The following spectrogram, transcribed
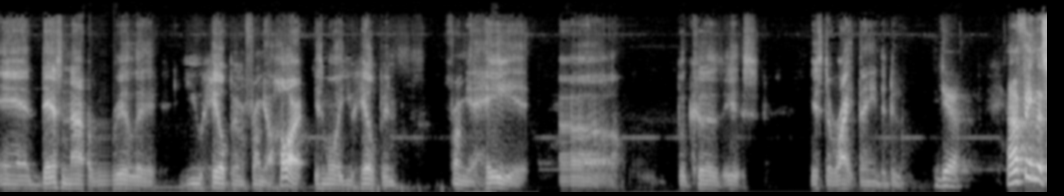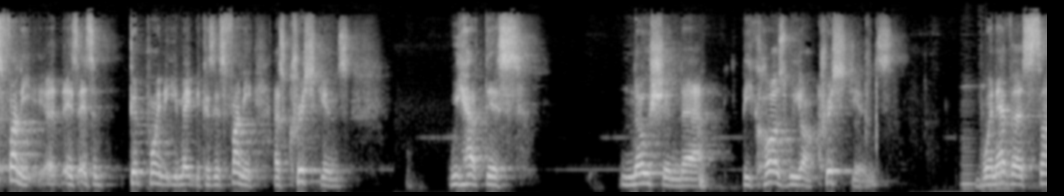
and that's not really you helping from your heart it's more you helping from your head uh because it's it's the right thing to do Yeah, and I think that's funny. It's, it's a good point that you make because it's funny. As Christians, we have this notion that because we are Christians, whenever so,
